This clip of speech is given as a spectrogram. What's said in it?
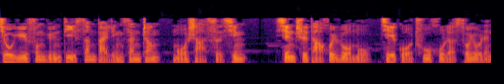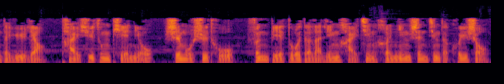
九域风云第三百零三章魔煞四星。仙池大会落幕，结果出乎了所有人的预料。太虚宗铁牛、石木师徒分别夺得了灵海境和凝神境的魁首，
